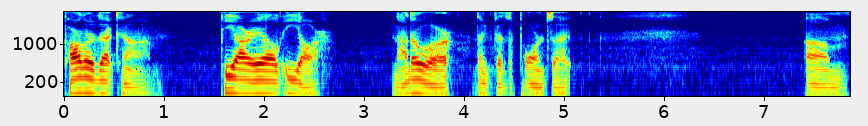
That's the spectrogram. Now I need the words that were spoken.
Parler.com. P R L E R. Not O R. I think that's a porn site. Um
